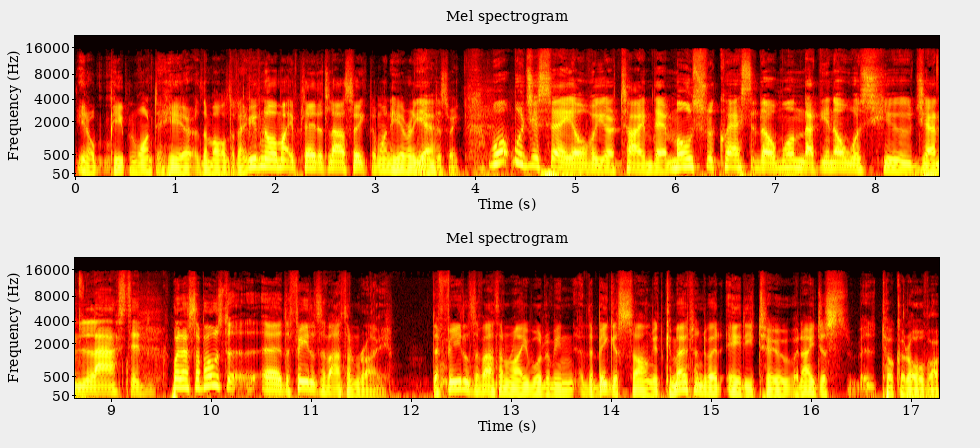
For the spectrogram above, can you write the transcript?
you know people want to hear them all the time. Even though I might have played it last week, they want to hear it again this week. What would you say over your time there? Most requested or one that you know was huge and lasted? Well, I suppose the, uh, the Fields of Athenry. The Fields of Athenry would have been the biggest song. It came out in about 82 when I just uh, took it over.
